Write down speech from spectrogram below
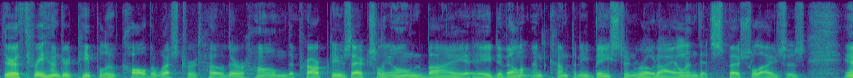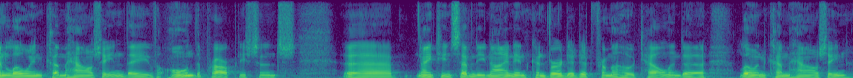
There are 300 people who call the Westward Ho their home. The property is actually owned by a development company based in Rhode Island that specializes in low income housing. They've owned the property since uh, 1979 and converted it from a hotel into low income housing.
